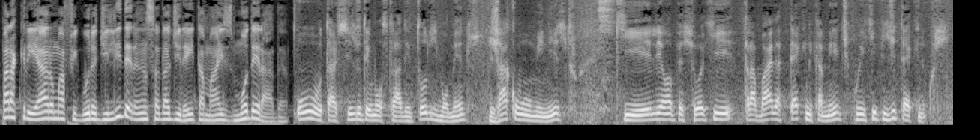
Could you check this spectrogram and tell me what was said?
para criar uma figura de liderança da direita mais moderada. O Tarcísio tem mostrado em todos os momentos, já como um ministro, que ele é uma pessoa que trabalha tecnicamente com equipes de técnicos.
